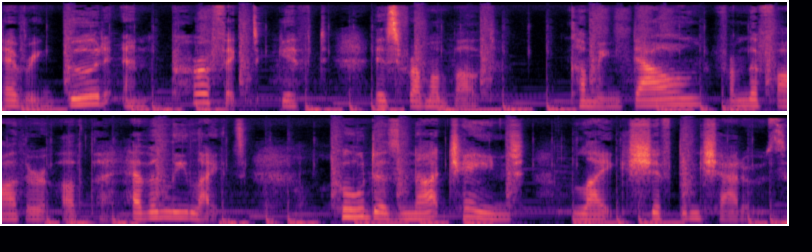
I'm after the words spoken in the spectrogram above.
Every good and perfect gift is from above coming down from the Father of the heavenly lights, who does not change like shifting shadows.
